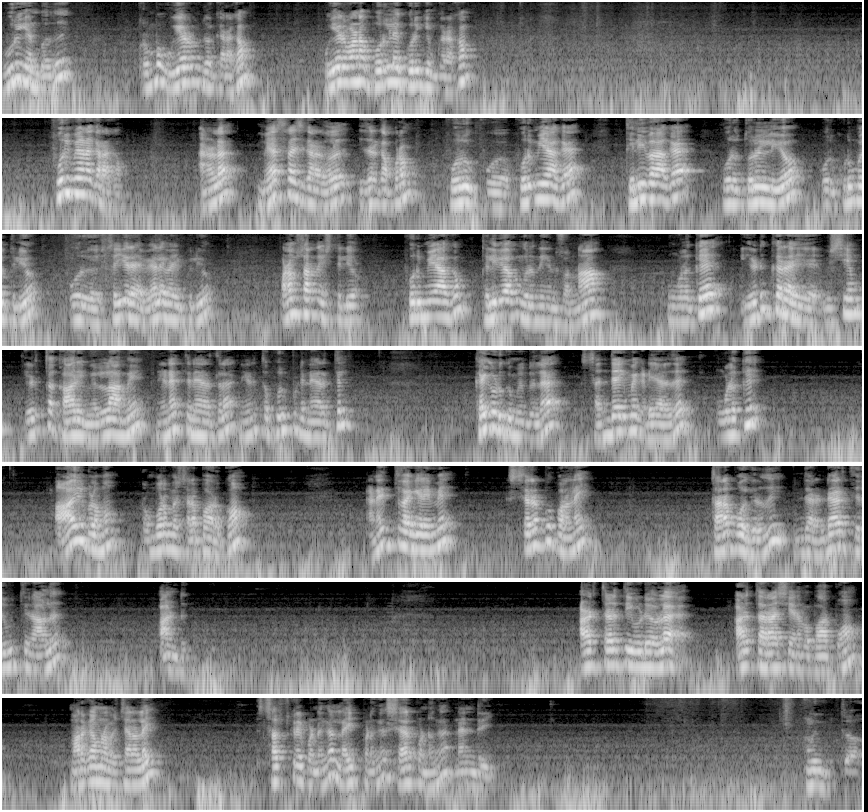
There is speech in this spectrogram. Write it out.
குரு என்பது ரொம்ப உயர்ந்த கிரகம். உயர்வான பொருளை குறிக்கும் கிரகம். பொறுமையான கிரகம் அதனால் மேசராசிக்காரர்கள் இதற்கப்புறம் பொறு பொ- பொறுமையாக தெளிவாக ஒரு தொழிலையோ ஒரு குடும்பத்திலையோ ஒரு செய்கிற வேலை வாய்ப்பிலையோ பணம் சார்ந்த விஷயத்துலையோ பொறுமையாகவும் தெளிவாகவும் இருந்தீங்கன்னு சொன்னால் உங்களுக்கு எடுக்கிற விஷயம் எடுத்த காரியம் எல்லாமே நினைத்த நேரத்தில் நினைத்த குறிப்பிட்ட நேரத்தில் கை கொடுக்கும் என்பதில் சந்தேகமே கிடையாது. உங்களுக்கு ஆயுள் பலமும் ரொம்ப ரொம்ப சிறப்பாக இருக்கும். அனைத்து வகையிலையுமே சிறப்பு பலனை தரப்போகிறது இந்த ரெண்டாயிரத்தி இருபத்தி நாலு ஆண்டு. அடுத்தடுத்த வீடியோவில் அடுத்த ராசியை நம்ம பார்ப்போம். மறக்காமல் நம்ம சேனலை சப்ஸ்கிரைப் பண்ணுங்கள் லைக் பண்ணுங்கள் ஷேர் பண்ணுங்கள் நன்றி. முடிஞ்சா.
